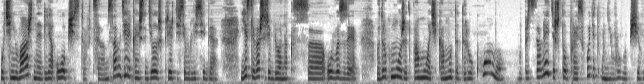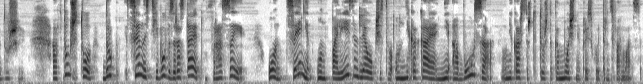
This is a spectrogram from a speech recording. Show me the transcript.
очень важное для общества в целом. На самом деле, конечно, делаешь прежде всего для себя. Если ваш ребенок с ОВЗ вдруг может помочь кому-то другому, вы представляете, что происходит у него вообще в душе? А в том, что вдруг ценность его возрастает в разы. Он ценен, он полезен для общества, он никакая не абуза. Мне кажется, что тоже такая мощная происходит трансформация.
